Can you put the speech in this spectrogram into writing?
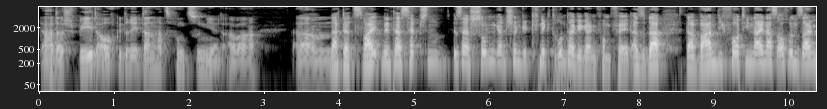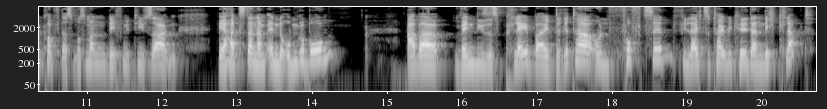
Da hat er spät aufgedreht, dann hat's funktioniert, aber ähm, nach der zweiten Interception ist er schon ganz schön geknickt runtergegangen vom Feld. Also da, da waren die 49ers auch in seinem Kopf, das muss man definitiv sagen. Er hat's dann am Ende umgebogen, aber wenn dieses Play bei Dritter und 15 vielleicht zu Tyreek Hill dann nicht klappt,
